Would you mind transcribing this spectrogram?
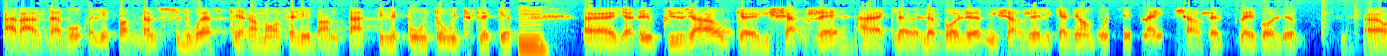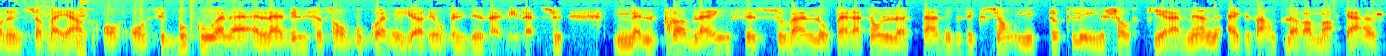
Pavage d'Amour à l'époque, dans le sud-ouest, qui ramassait les bandes de et les poteaux et toute l'équipe. Hmm. Euh, il y en a eu plusieurs où ils chargeaient avec le, volume, ils chargeaient les camions en moitié plein, ils chargeaient le plein volume. Euh, on a une surveillance. On, on sait beaucoup, à la, ville se sont beaucoup améliorés au fil des années là-dessus. Mais le problème, c'est souvent l'opération, le temps d'exécution et toutes les choses qui ramènent, exemple, le remorquage.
